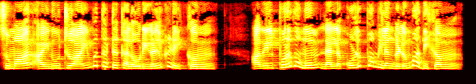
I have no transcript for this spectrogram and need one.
சுமார் ஐநூற்று ஐம்பத்தெட்டு கலோரிகள் கிடைக்கும். அதில் புரதமும் நல்ல கொழுப்பமிலங்களும் அதிகம்.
